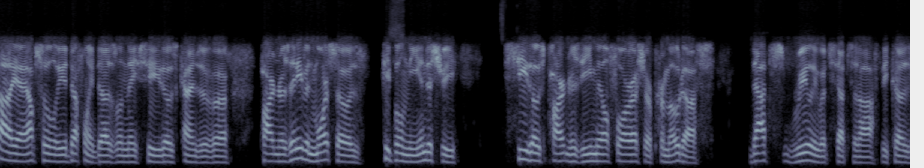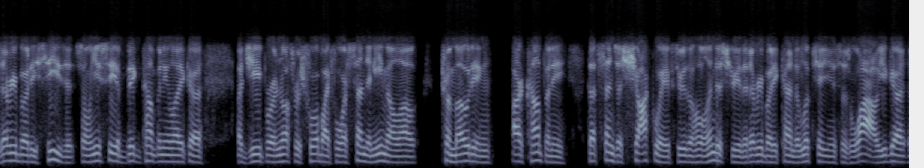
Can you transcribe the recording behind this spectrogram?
Oh yeah absolutely. It definitely does when they see those kinds of uh, partners. And even more so as people in the industry see those partners email for us or promote us, that's really what sets it off because everybody sees it. So when you see a big company like a, a Jeep or a Northridge 4x4 send an email out promoting our company, that sends a shockwave through the whole industry that everybody kind of looks at you and says, wow, you got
